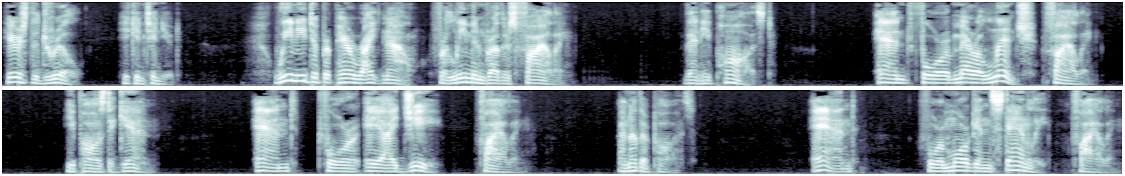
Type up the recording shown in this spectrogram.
Here's the drill, he continued. We need to prepare right now for Lehman Brothers filing. Then he paused. And for Merrill Lynch filing. He paused again and for AIG filing. Another pause. And for Morgan Stanley filing.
